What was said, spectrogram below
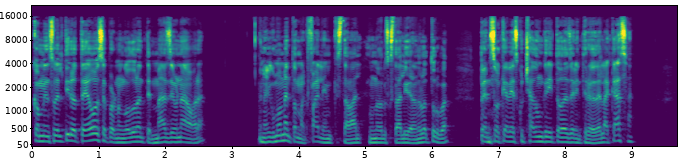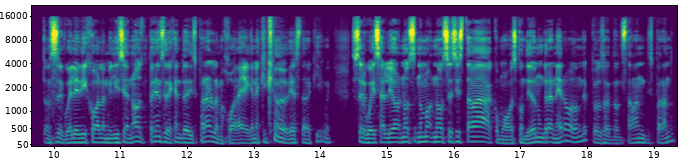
Comenzó el tiroteo, se prolongó durante más de una hora. En algún momento McFarlane, que estaba uno de los que estaba liderando la turba, pensó que había escuchado un grito desde el interior de la casa. Entonces el güey le dijo a la milicia, no, espérense, dejen de disparar. A lo mejor hay alguien aquí que no debería estar aquí, güey. Entonces el güey salió, no, no, sé si estaba como escondido en un granero o dónde, pero donde estaban disparando.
